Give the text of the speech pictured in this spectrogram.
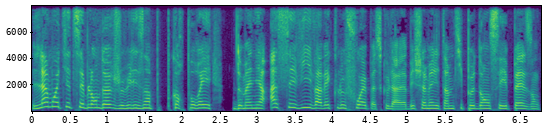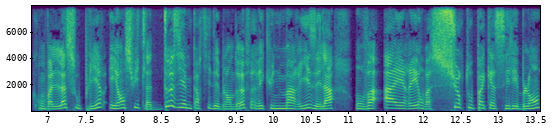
La moitié de ces blancs d'œufs, je vais les incorporer de manière assez vive avec le fouet parce que la, béchamel est un petit peu dense et épaisse, donc on va l'assouplir. Et ensuite, la deuxième partie des blancs d'œufs avec une marise. Et là, on va aérer, on va surtout pas casser les blancs.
